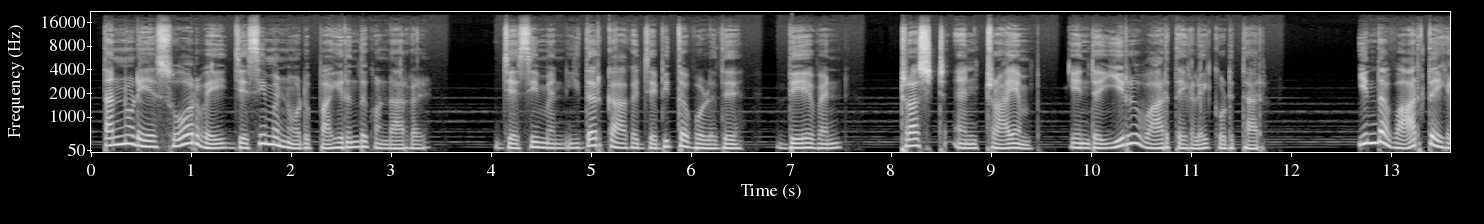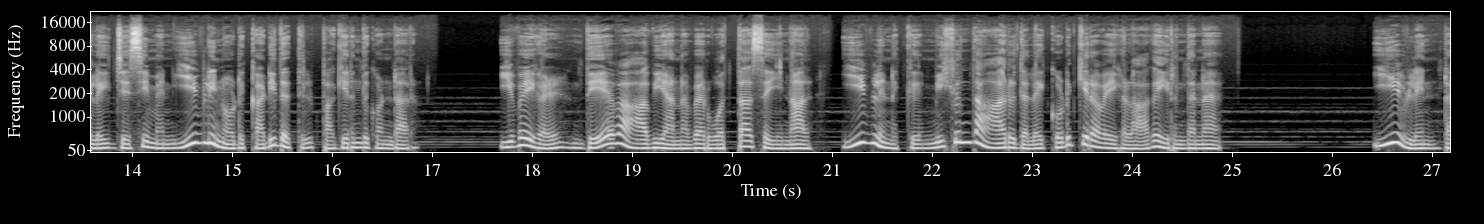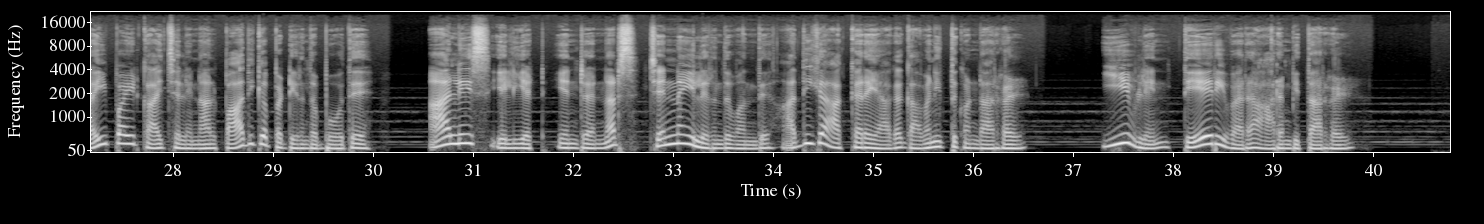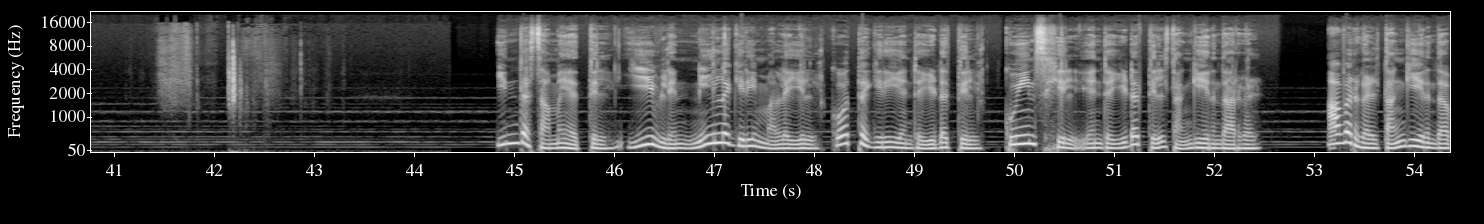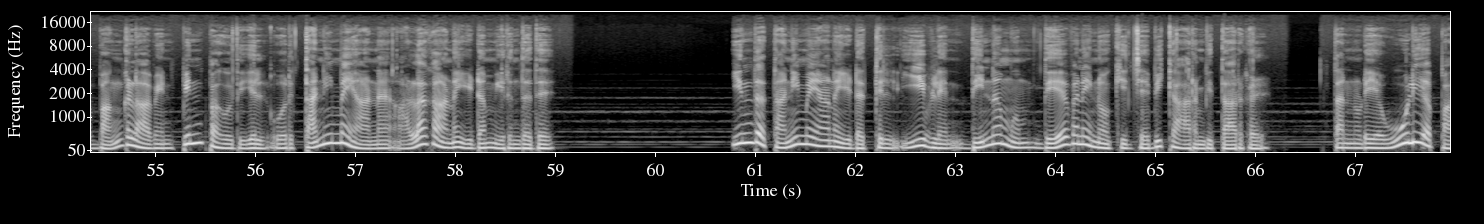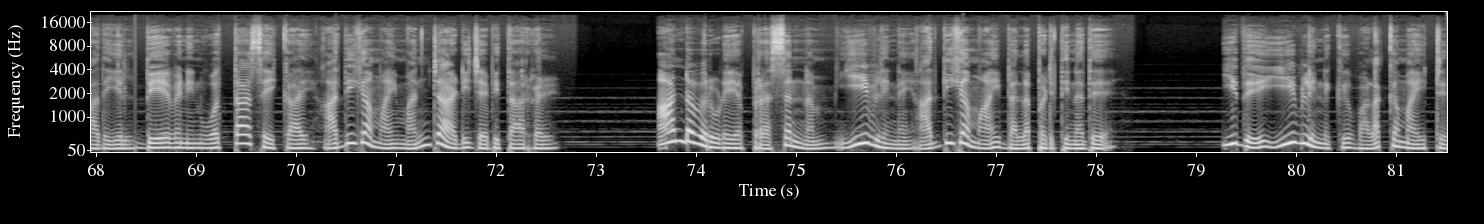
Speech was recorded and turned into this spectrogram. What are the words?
தன்னுடைய சோர்வை ஜெசிமனோடு பகிர்ந்து கொண்டார்கள். ஜெசிமன் இதற்காக ஜெபித்த பொழுது தேவன் ட்ரஸ்ட் அண்ட் ட்ரயம்ப் என்ற இரு வார்த்தைகளை கொடுத்தார். இந்த வார்த்தைகளை ஜெசிமன் ஈவ்லினோடு கடிதத்தில் பகிர்ந்து கொண்டார். இவைகள் தேவ ஆவியானவர் ஒத்தாசையினால் ஈவ்லினுக்கு மிகுந்த ஆறுதலை கொடுக்கிறவைகளாக இருந்தன. ஈவ்லின் டைபாய்டு காய்ச்சலினால் பாதிக்கப்பட்டிருந்த போது ஆலிஸ் எலியட் என்ற நர்ஸ் சென்னையிலிருந்து வந்து அதிக அக்கறையாக கவனித்து கொண்டார்கள். ஈவ்லின் தேறி வர ஆரம்பித்தார்கள். இந்த சமயத்தில் ஈவ்லின் நீலகிரி மலையில் கோத்தகிரி என்ற இடத்தில் குயின்ஸ் ஹில் என்ற இடத்தில் தங்கியிருந்தார்கள். அவர்கள் தங்கியிருந்த பங்களாவின் பின்பகுதியில் ஒரு தனிமையான அழகான இடம் இருந்தது. இந்த தனிமையான இடத்தில் ஈவ்லின் தினமும் தேவனை நோக்கி ஜெபிக்க ஆரம்பித்தார்கள். தன்னுடைய ஊழிய பாதையில் தேவனின் ஒத்தாசைக்காய் அதிகமாய் மஞ்சாடி ஜெபித்தார்கள். ஆண்டவருடைய பிரசன்னம் ஈவ்லினை அதிகமாய் பலப்படுத்தினது. இது ஈவ்லினுக்கு வழக்கமாயிற்று.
